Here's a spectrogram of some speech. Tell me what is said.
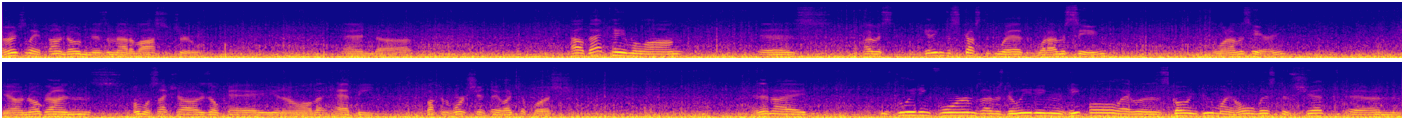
eventually I found Odinism out of Asatru. And uh, how that came along is I was getting disgusted with what I was seeing and what I was hearing. You know, no guns, homosexuality is okay, you know, all that happy fucking horseshit they like to push. And then I was deleting forms, I was deleting people, I was going through my whole list of shit, and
